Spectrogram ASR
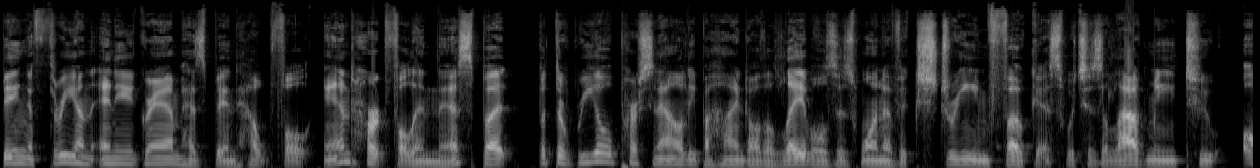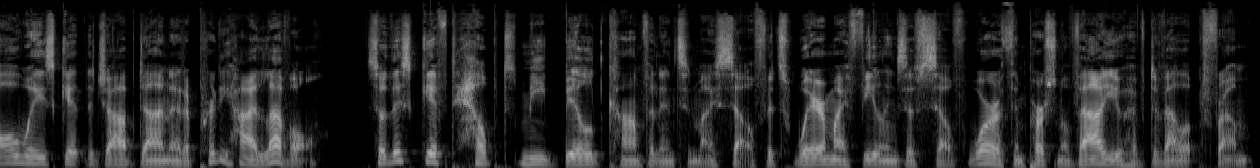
Being a 3 on the Enneagram has been helpful and hurtful in this, but but the real personality behind all the labels is one of extreme focus, which has allowed me to always get the job done at a pretty high level. So, this gift helped me build confidence in myself. It's where my feelings of self worth and personal value have developed from.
